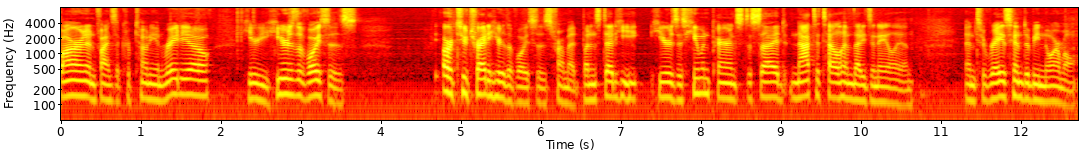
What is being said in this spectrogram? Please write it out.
barn and finds the Kryptonian radio. Here he hears the voices, or to try to hear the voices from it. But instead, he hears his human parents decide not to tell him that he's an alien and to raise him to be normal.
